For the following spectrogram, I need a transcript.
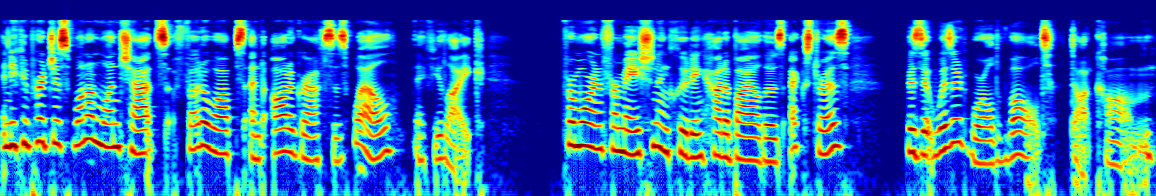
and you can purchase one-on-one chats, photo ops, and autographs as well if you like. For more information, including how to buy all those extras, visit wizardworldvault.com.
